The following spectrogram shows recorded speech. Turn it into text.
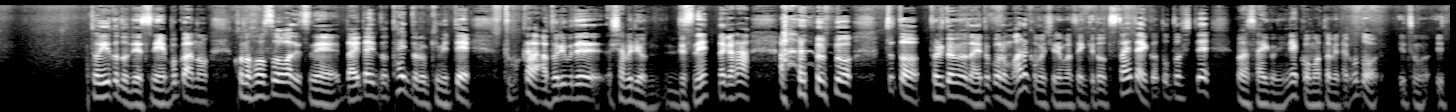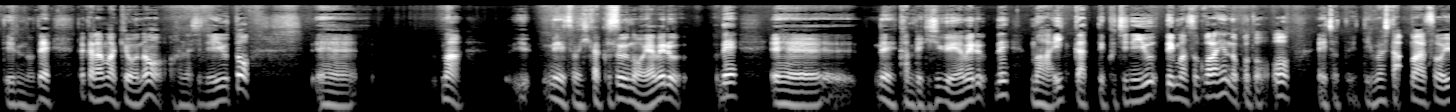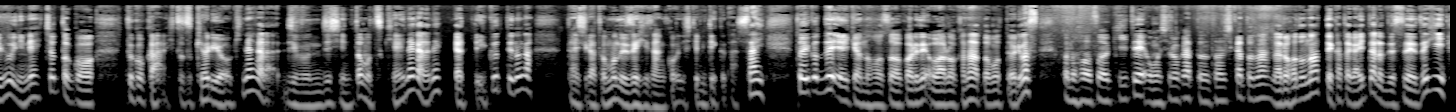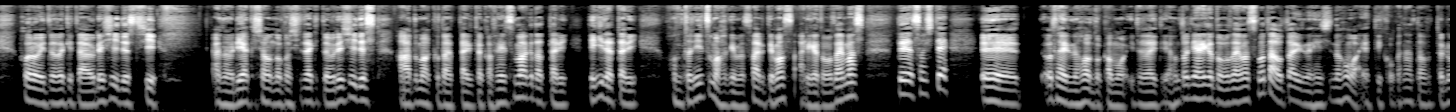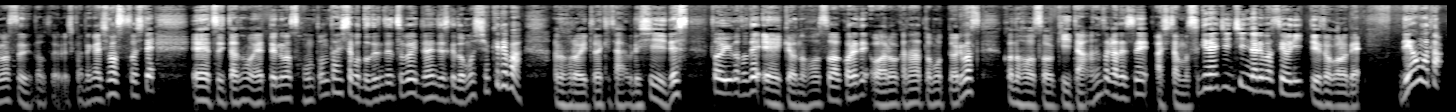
ということでですね、僕はあの、この放送はですね、大体のタイトルを決めて、そこからアドリブで喋るようですね。だから、あの、ちょっと取り留めのないところもあるかもしれませんけど、伝えたいこととして、まあ最後にね、こうまとめたことをいつも言っているので、だからまあ今日の話で言うと、えー、まあ、ね、その比較するのをやめるで、えー、ね、完璧主義をやめる。で、まあ、いっかって口に言うって、まあ、そこら辺のことを、えー、ちょっと言ってみました。まあ、そういうふうにね、ちょっとこう、どこか一つ距離を置きながら、自分自身とも付き合いながらね、やっていくっていうのが大事かと思うんで、ぜひ参考にしてみてください。ということで、えー、今日の放送はこれで終わろうかなと思っております。この放送を聞いて面白かったな、楽しかったな、なるほどなって方がいたらですね、ぜひフォローいただけたら嬉しいですし、あの、リアクションを残していただけたら嬉しいです。ハートマークだったりとか、フェイスマークだったり、ネギだったり、本当にいつも励まされてます。ありがとうございます。で、そして、えー、お便りの方とかもいただいて本当にありがとうございます。またお便りの返信の方はやっていこうかなと思っております。どうぞよろしくお願いします。そして、えー、ツイッターの方もやっております。本当に大したこと全然つぶやいてないんですけど、もしよければ、あの、フォローいただけたら嬉しいです。ということで、えー、今日の放送はこれで終わろうかなと思っております。この放送を聞いたあなたがですね、明日も好きな一日になりますようにっていうところで、ではまた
